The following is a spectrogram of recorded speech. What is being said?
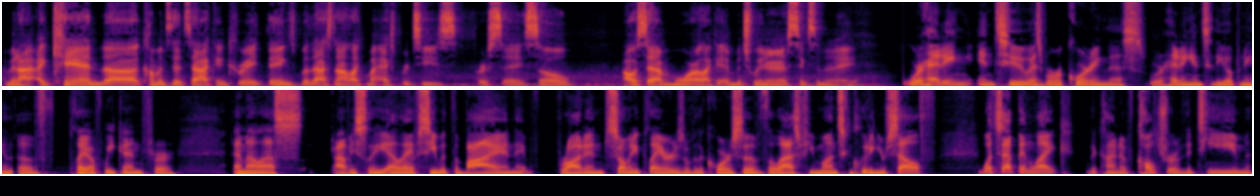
I mean, I, I can uh, come into the attack and create things, but that's not like my expertise per se. So I would say I'm more like an in betweener, a six and an eight. We're heading into, as we're recording this, we're heading into the opening of playoff weekend for MLS. Obviously, LAFC with the bye, and they've brought in so many players over the course of the last few months, including yourself. What's that been like? The kind of culture of the team?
